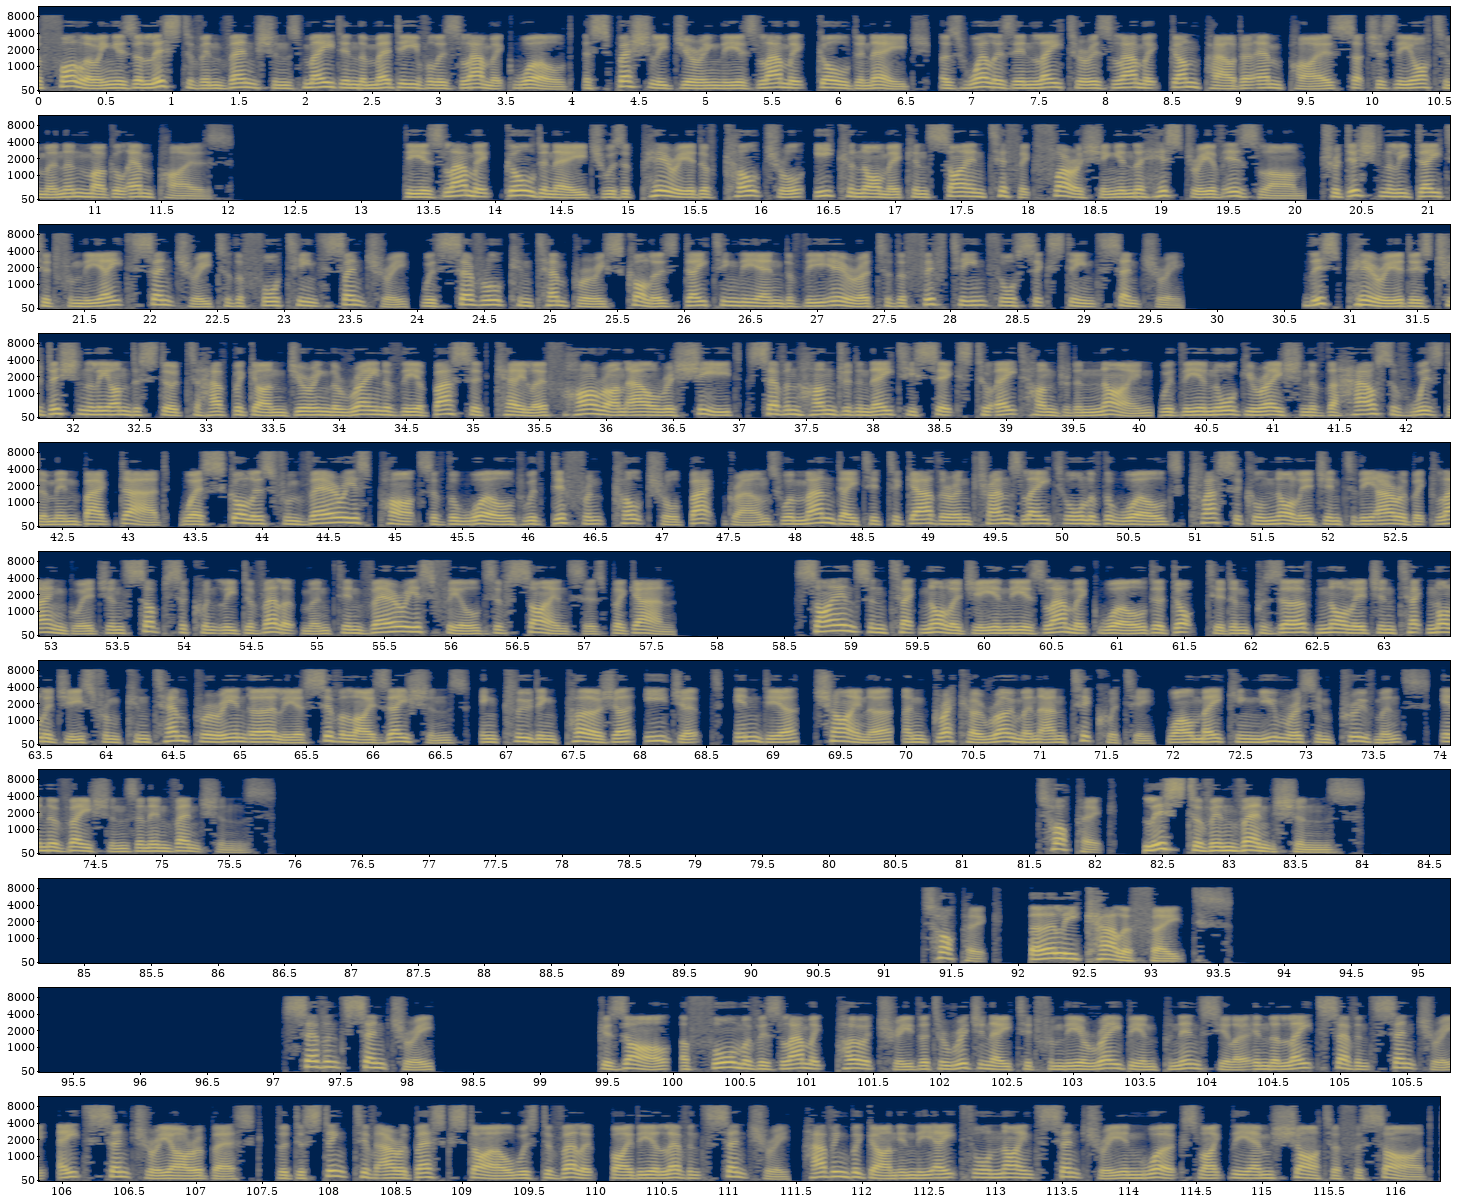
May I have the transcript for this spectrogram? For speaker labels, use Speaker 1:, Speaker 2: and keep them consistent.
Speaker 1: The following is a list of inventions made in the medieval Islamic world, especially during the Islamic Golden Age, as well as in later Islamic gunpowder empires such as the Ottoman and Mughal empires. The Islamic Golden Age was a period of cultural, economic and scientific flourishing in the history of Islam, traditionally dated from the 8th century to the 14th century, with several contemporary scholars dating the end of the era to the 15th or 16th century. This period is traditionally understood to have begun during the reign of the Abbasid Caliph Harun al-Rashid (786–809) with the inauguration of the House of Wisdom in Baghdad, where scholars from various parts of the world with different cultural backgrounds were mandated to gather and translate all of the world's classical knowledge into the Arabic language, and subsequently development in various fields of sciences began. Science and technology in the Islamic world adopted and preserved knowledge and technologies from contemporary and earlier civilizations, including Persia, Egypt, India, China, and Greco-Roman antiquity, while making numerous improvements, innovations and inventions. List of inventions Topic: Early caliphates. 7th century Ghazal, a form of Islamic poetry that originated from the Arabian Peninsula in the late 7th century, 8th century arabesque. The distinctive arabesque style was developed by the 11th century, having begun in the 8th or 9th century in works like the M. Mshatta Facade.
